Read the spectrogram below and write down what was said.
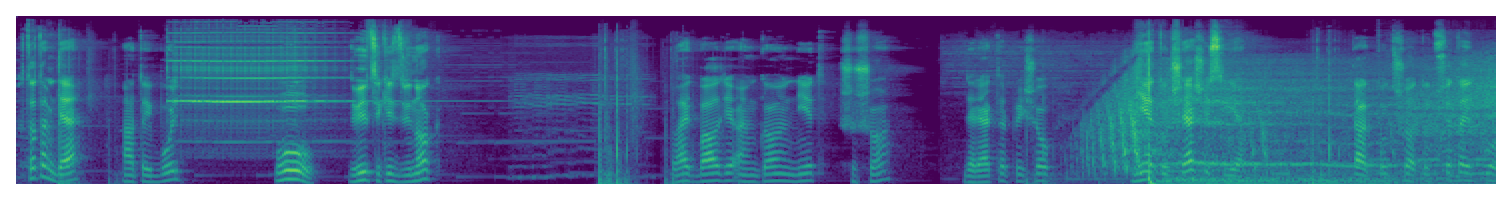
Хто там де? А, той буль. О, дивіться, якийсь дзвінок. Like Baldi, I'm going need. Що? Директор прийшов. Ні, тут ще щось є. Так, тут що? Тут все так було.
